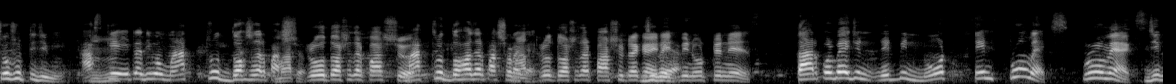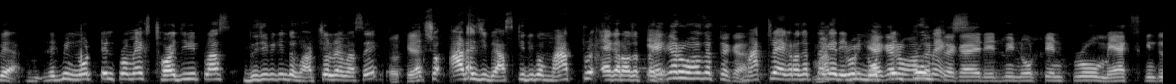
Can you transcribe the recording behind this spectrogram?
চৌষট্টি জিবি আজকে এটা দিব মাত্র দশ হাজার পাঁচশো। মাত্র দশ হাজার পাঁচশো। মাত্র দশ হাজার পাঁচশো টাকা মাত্র দশ হাজার পাঁচশো টাকায় জি ভাইয়া। রেডমি নোট টেন এস তারপর ভাই এই যে Redmi Note ten Pro Max Pro Max জি ভাইয়া Redmi Note ten Pro Max ছয় জিবি প্লাস দুই জিবি কিন্তু ভার্চুয়াল র্যাম আছে। একশো আঠাশ জিবি আজকে দিব মাত্র এগারো হাজার টাকা। এগারো হাজার টাকা? মাত্র এগারো হাজার টাকা Redmi Note ten Pro Max টাকায় Redmi Note ten Pro Max কিন্তু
